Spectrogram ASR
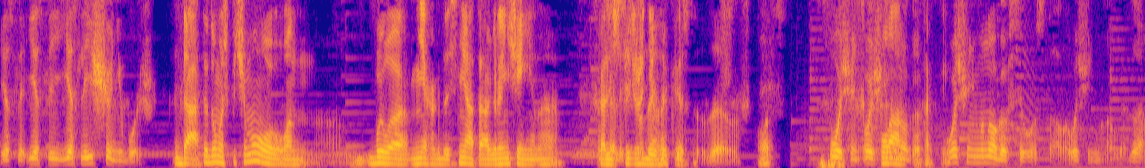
если, если, если еще не больше. Да, ты думаешь, почему он было некогда снято ограничение на количество ежедневных квестов? Да. Вот Очень, очень план много. такой. Очень много всего стало, очень много, да.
